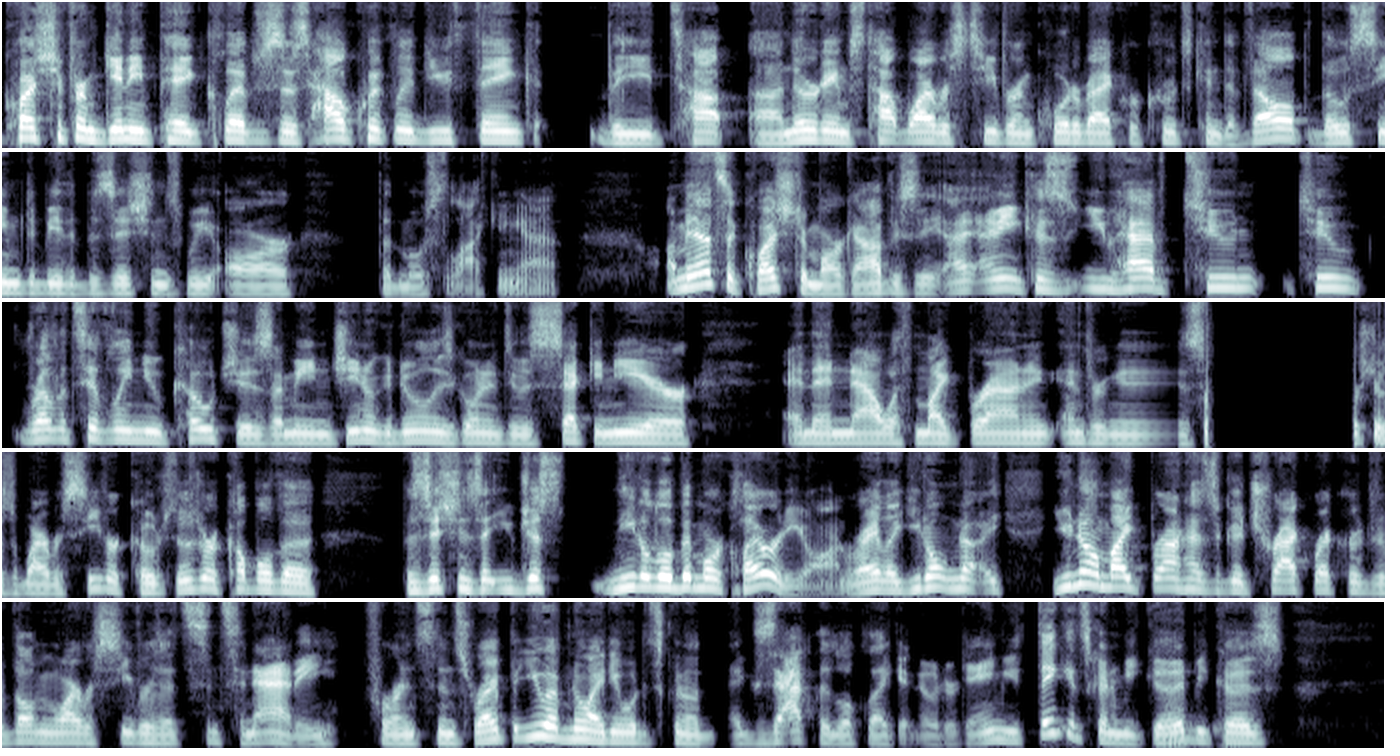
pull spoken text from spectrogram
Question from Guinea Pig Clips says, How quickly do you think the top uh, Notre Dame's top wide receiver and quarterback recruits can develop? Those seem to be the positions we are the most lacking at. I mean, that's a question mark, obviously. I, I mean, because you have two two relatively new coaches. I mean, Gino Guidugli is going into his second year, and then now with Mike Brown entering his first year as a wide receiver coach, those are a couple of the positions that you just need a little bit more clarity on, right? Like you don't know, you know, Mike Brown has a good track record of developing wide receivers at Cincinnati, for instance, right? But you have no idea what it's going to exactly look like at Notre Dame. You think it's going to be good mm-hmm. because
